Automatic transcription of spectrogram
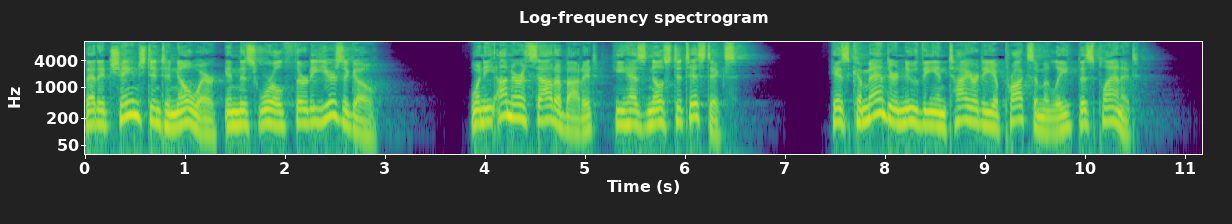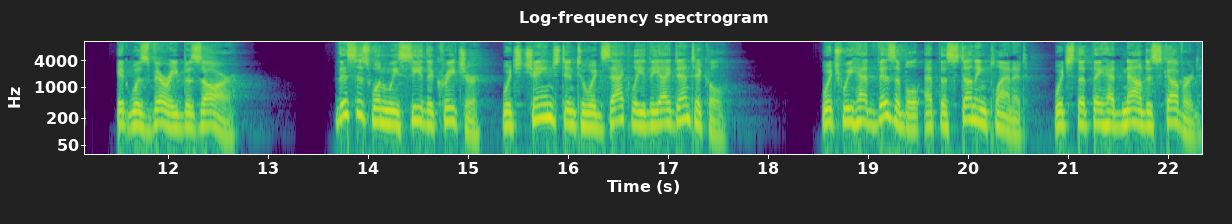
That it changed into nowhere in this world 30 years ago. When he unearths out about it, he has no statistics. His commander knew the entirety approximately this planet. It was very bizarre. This is when we see the creature, which changed into exactly the identical. Which we had visible at the stunning planet, which that they had now discovered.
